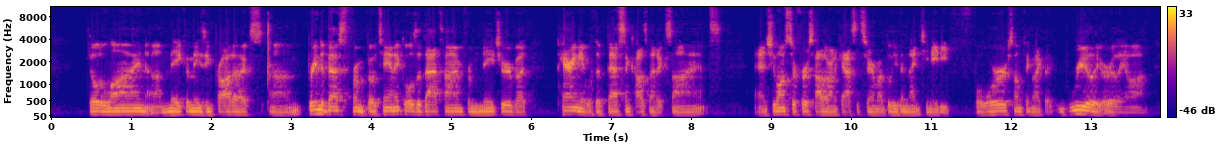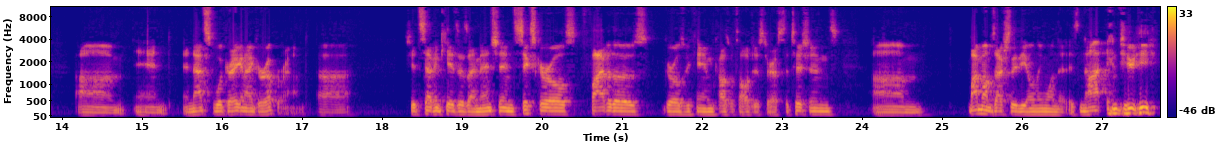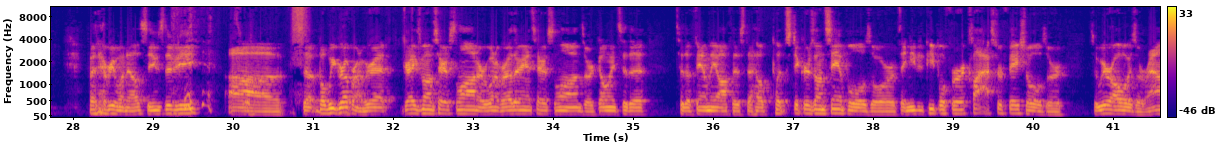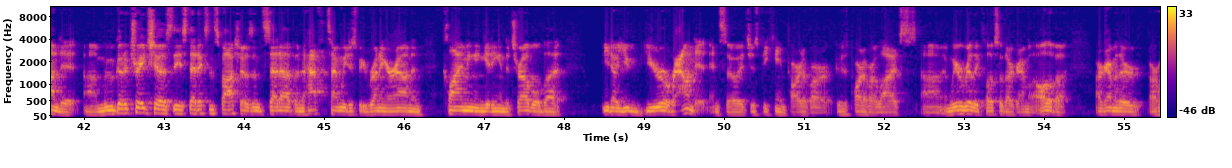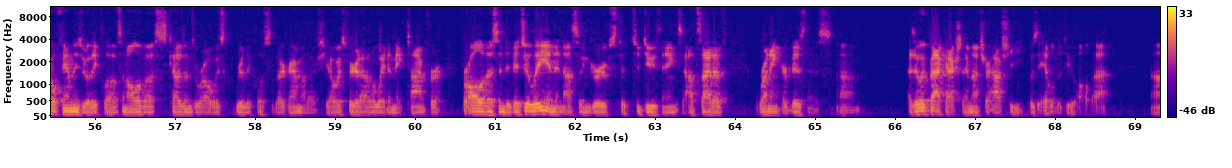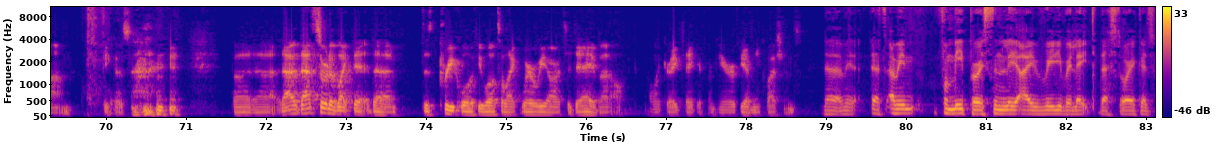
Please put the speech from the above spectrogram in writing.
Build a line, um, make amazing products, um, bring the best from botanicals at that time from nature, but pairing it with the best in cosmetic science. And she launched her first hyaluronic acid serum, I believe, in 1984 or something like that, really early on. Um, and and that's what Greg and I grew up around. Uh, she had seven kids, as I mentioned, six girls. Five of those girls became cosmetologists or estheticians. Um, my mom's actually the only one that is not in beauty, but everyone else seems to be. Uh, so, but we grew up around. We were at Greg's mom's hair salon or one of our other aunts' hair salons, or going to the to the family office to help put stickers on samples, or if they needed people for a class for facials, or so we were always around it. Um, we would go to trade shows, the aesthetics and spa shows, and set up. And half the time we'd just be running around and climbing and getting into trouble. But you know, you you're around it, and so it just became part of our. It was part of our lives, um, and we were really close with our grandmother. All of us, our grandmother, our whole family's really close, and all of us cousins were always really close with our grandmother. She always figured out a way to make time for for all of us individually, and then us in groups to to do things outside of running her business. Um, as I look back, actually, I'm not sure how she was able to do all that um, because, but uh, that, that's sort of like the, the the prequel, if you will, to like where we are today. But I'll I'll let Greg take it from here if you have any questions. No, I mean, that's, I mean, for me personally, I really relate to that story because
